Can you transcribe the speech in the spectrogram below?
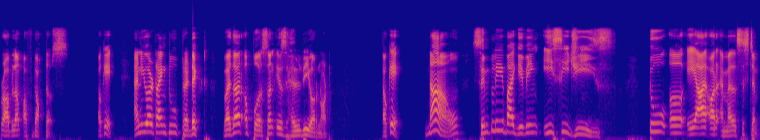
problem of doctors. Okay? And you are trying to predict whether a person is healthy or not. Okay? Now simply by giving ecgs to a ai or ml system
